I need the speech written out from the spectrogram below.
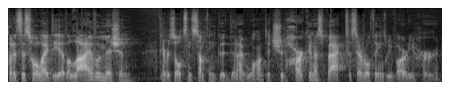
but it's this whole idea of a lie of omission and it results in something good that I want. It should hearken us back to several things we've already heard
